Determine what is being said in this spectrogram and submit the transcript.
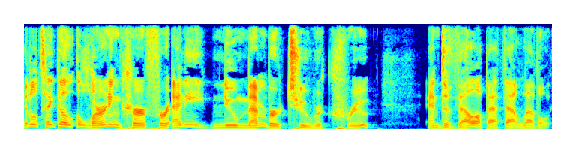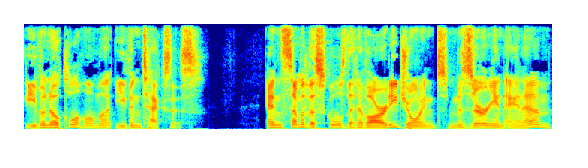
It'll take a, a learning curve for any new member to recruit and develop at that level, even Oklahoma, even Texas. And some of the schools that have already joined, Missouri and A&M,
